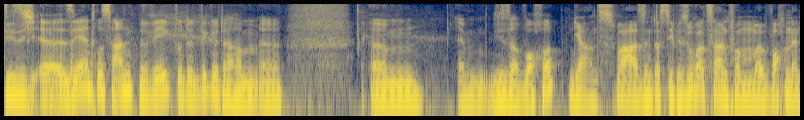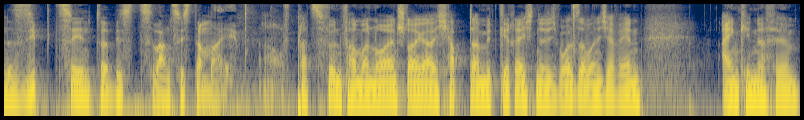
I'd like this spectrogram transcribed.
Die sich äh, sehr interessant bewegt und entwickelt haben äh, ähm, in dieser Woche. Ja, und zwar sind das die Besucherzahlen vom Wochenende 17. bis 20. Mai. Auf Platz 5 haben wir Neueinsteiger. Ich habe damit gerechnet, ich wollte es aber nicht erwähnen. Ein Kinderfilm.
